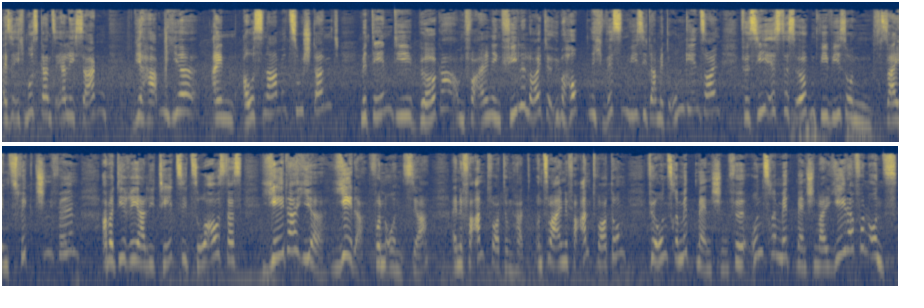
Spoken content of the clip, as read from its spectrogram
Also ich muss ganz ehrlich sagen, wir haben hier einen Ausnahmezustand, mit denen die Bürger und vor allen Dingen viele Leute überhaupt nicht wissen, wie sie damit umgehen sollen. Für sie ist es irgendwie wie so ein Science-Fiction-Film, aber die Realität sieht so aus, dass jeder hier, jeder von uns, ja, eine Verantwortung hat. Und zwar eine Verantwortung für unsere Mitmenschen, für unsere Mitmenschen, weil jeder von uns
